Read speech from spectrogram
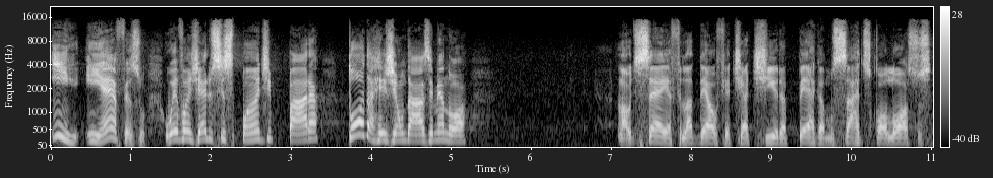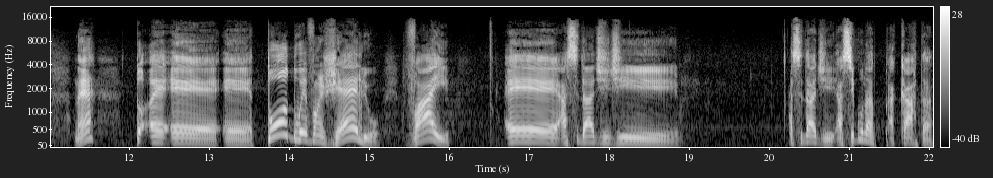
E em Éfeso, o evangelho se expande para toda a região da Ásia Menor. Laodiceia, Filadélfia, Tiatira, Pérgamo, Sardes, Colossos, né? É, é, é, todo o evangelho vai é, à cidade de a cidade, a segunda a carta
